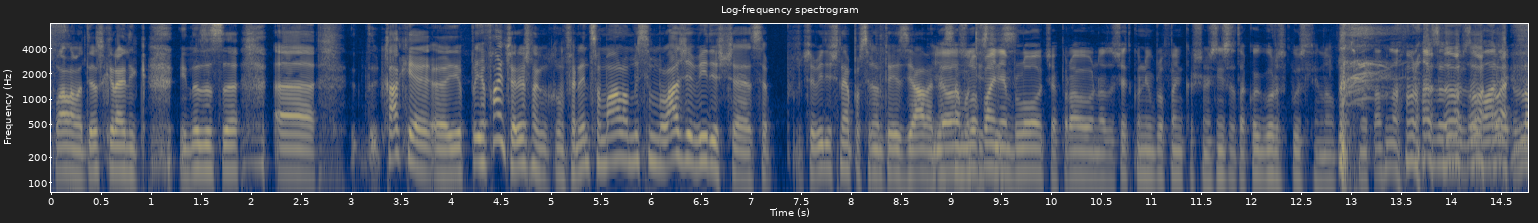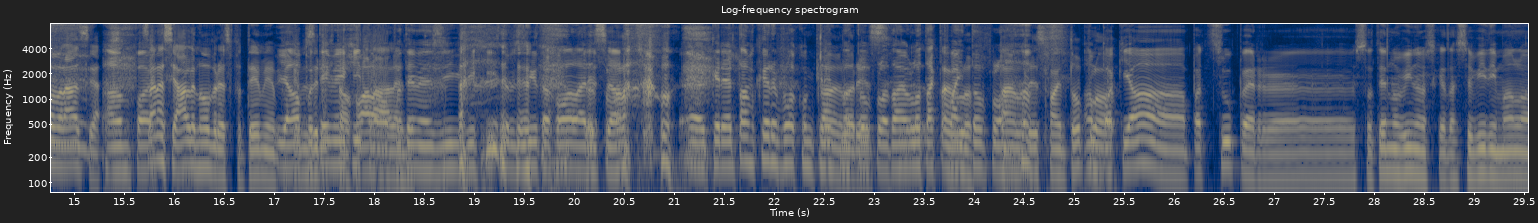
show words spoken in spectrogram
hvala, Matjaš Krajnik in NZS. Uh, kak je, eh, je, je fajn, če rečeš na konferenco malo, mislim, lažje vidiš, če, se, če vidiš neposredno te izjave. Ne Ja, samo zelo tisti fajn je bilo, čeprav na začetku ni bilo fajn, ker še niso takoj gor spustili. No, pa smo tam na mrazu zmrzovali. Zelo mraz je. Ampak- Zdaj nas je Alen Obrez, potem je Ja, potem je zrihtal. hitro, Hvala, potem je hitro zrihtal, hvala, res. Ja. Eh, Ker je tam kar bilo konkretno. konkretno res- toplo, tam je bilo tako tam je fajn bilo- toplo. tam je bilo res fajn toplo. Ampak ja, pač super eh, so te novinarske, da se vidi malo.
